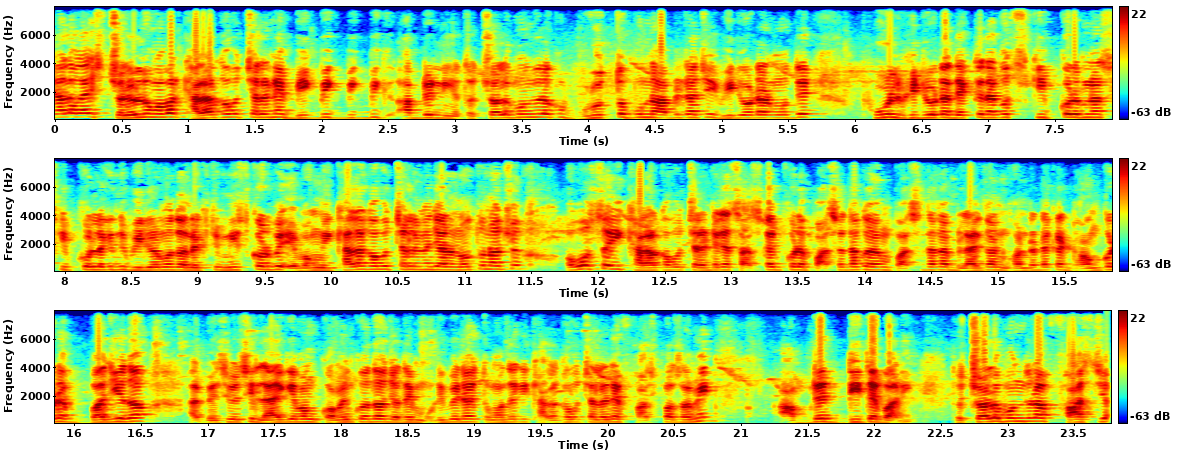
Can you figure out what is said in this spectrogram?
হ্যালো গাইস চলে এলুম আবার খেলার খবর চ্যানেলে big big big big update নিয়ে। তো চলো বন্ধুরা, খুব গুরুত্বপূর্ণ আপডেট আছে এই ভিডিওটার মধ্যে। ফুল ভিডিওটা দেখতে থাকো স্কিপ করবে না স্কিপ করলে কিন্তু ভিডিওর মধ্যে অনেক কিছু মিস করবে। এবং এই খেলার খবর চ্যানেলে যারা নতুন আছো, অবশ্যই এই খেলার খবর চ্যানেলটাকে সাবস্ক্রাইব করে পাশে থাকো এবং পাশে থাকা বেলাইকন ঘন্টাটাকে ঢং করে বাজিয়ে দাও। আর বেশি বেশি লাইক এবং কমেন্ট করে দাও, যাতে মোটিভেট হয় তোমাদেরকে খেলার খবর চ্যানেলে ফার্স্ট ফার্স্ট আমি আপডেট দিতে পারি। তো চলো বন্ধুরা ফার্স্ট যে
